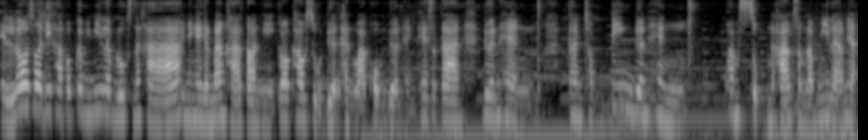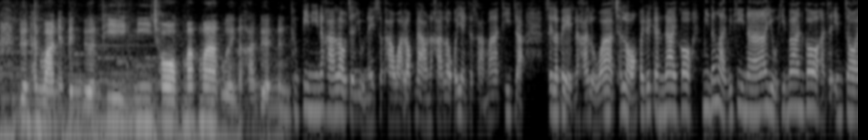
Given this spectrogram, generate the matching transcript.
เฮลโลสวัสดีค่ะ พบกับมิมี่เลิฟลุกส์นะคะ เป็นยังไงกันบ้างคะ ตอนนี้ก็เข้าสู่เดือนธันวาคม เดือนแห่งเทศกาล เดือนแห่งการช้อปปิ้ง เดือนแห่ง ความสุขนะคะสำหรับมี่แล้วเนี่ยเดือนธันวาเนี่ยเป็นเดือนที่มี่ชอบมาก ๆ เลยนะคะ เดือนหนึ่งถึงปีนี้นะคะ เราจะอยู่ในสภาวะล็อกดาวน์นะคะ เราก็ยังจะสามารถที่จะเซเลบรตนะคะ หรือว่าฉลองไปด้วยกันได้ก็มีตั้งหลายวิธีนะ อยู่ที่บ้านก็อาจจะเอนจอย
